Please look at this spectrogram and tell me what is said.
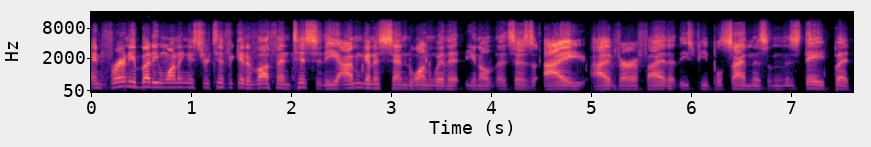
and for anybody wanting a certificate of authenticity, I'm going to send one with it. You know that says I I verify that these people signed this on this date. But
